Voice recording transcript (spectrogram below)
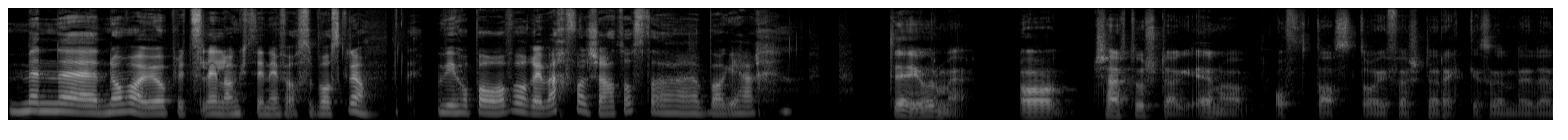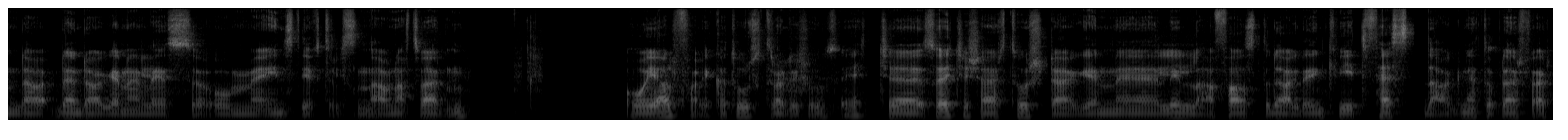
Men eh, nå var vi jo plutselig langt inn i første påske, da. Vi hoppa over i hvert fall skjærtorsdag baki her. Det gjorde vi. Og skjærtorsdag er nå oftest, og i første rekke, så er den, da, den dagen en leser om innstiftelsen av nattverden. Og iallfall i katolsk tradisjon så er ikke, så er ikke skjærtorsdag en eh, lilla fastedag. Det er en hvit festdag nettopp derfor.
